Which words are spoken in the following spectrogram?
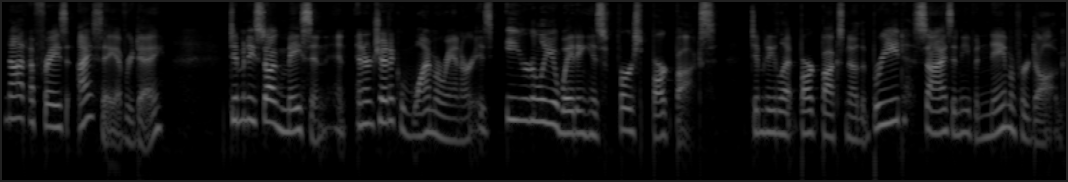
Not a phrase I say every day. Dimity's dog Mason, an energetic Weimaraner, is eagerly awaiting his first bark box. Dimity let BarkBox know the breed, size, and even name of her dog,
